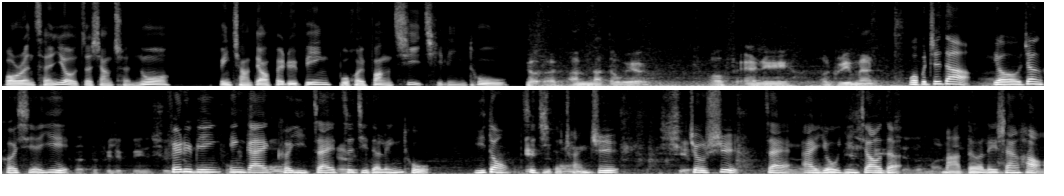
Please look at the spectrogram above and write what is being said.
否认曾有这项承诺，并强调菲律宾不会放弃其领土。I'm not aware of any agreement. 我不知道有任何协议，菲律宾应该可以在自己的领土移动自己的船只，就是在爱游营礁的马德雷山号。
